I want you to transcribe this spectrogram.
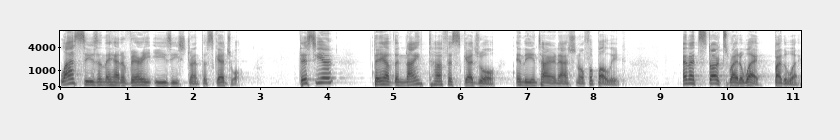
last season they had a very easy strength of schedule. This year, they have the ninth toughest schedule in the entire National Football League. And that starts right away, by the way,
